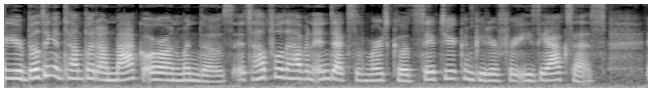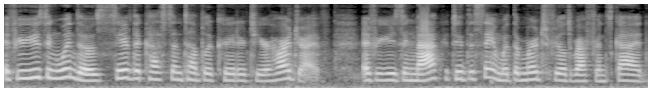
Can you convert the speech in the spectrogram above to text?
you're building a template on Mac or on Windows, it's helpful to have an index of merge codes saved to your computer for easy access. If you're using Windows, save the custom template creator to your hard drive. If you're using Mac, do the same with the merge field reference guide.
